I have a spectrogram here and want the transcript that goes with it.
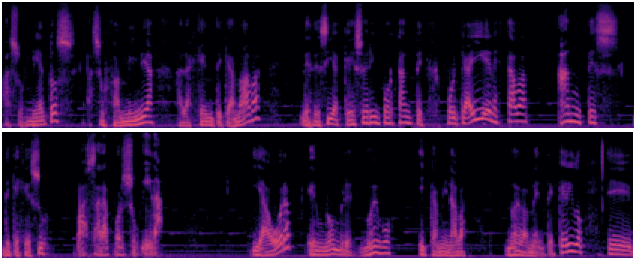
a sus nietos, a su familia, a la gente que amaba, les decía que eso era importante, porque ahí él estaba antes de que Jesús pasara por su vida. Y ahora era un hombre nuevo y caminaba nuevamente. Querido, eh,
